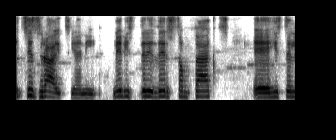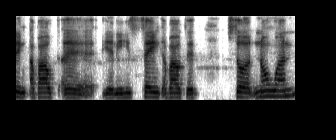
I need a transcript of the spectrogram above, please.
It's his right. Yani. Maybe there, there's some facts uh, he's telling about. Uh, yani, he's saying about it. So no one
